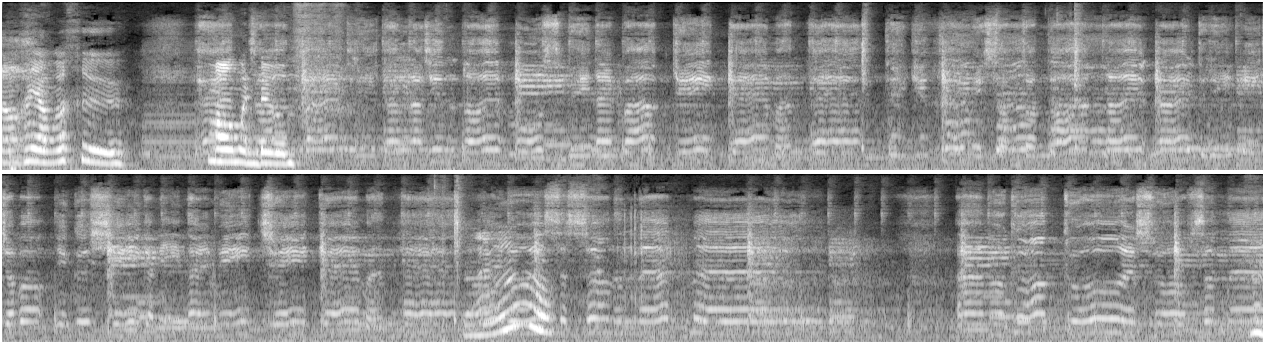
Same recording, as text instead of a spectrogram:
น้องขยอมก็คือมองเหมือนเดิมเออหื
